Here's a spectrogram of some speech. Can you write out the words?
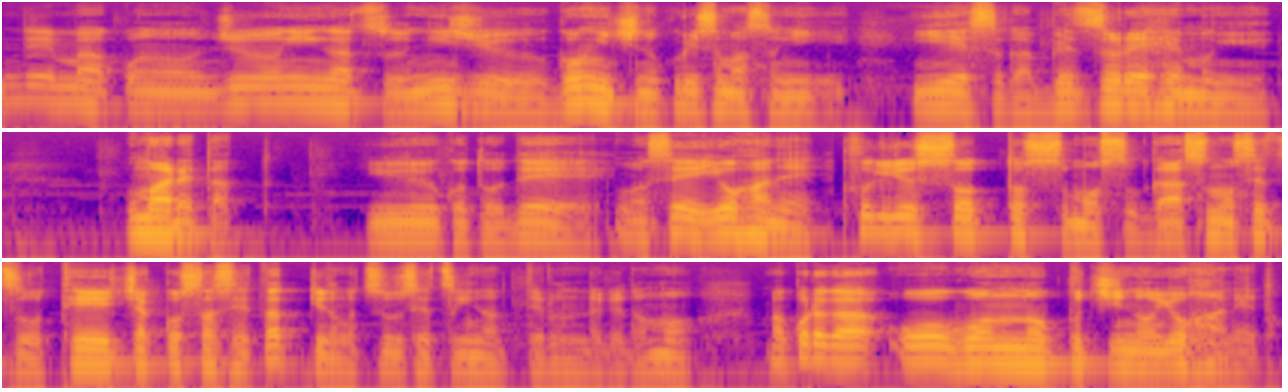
でまあこの12月25日のクリスマスにイエスがベツレヘムに生まれたということで、ま、聖ヨハネ・クリュソトスモスがその説を定着させたっていうのが通説になってるんだけども、まあ、これが黄金の口のヨハネと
